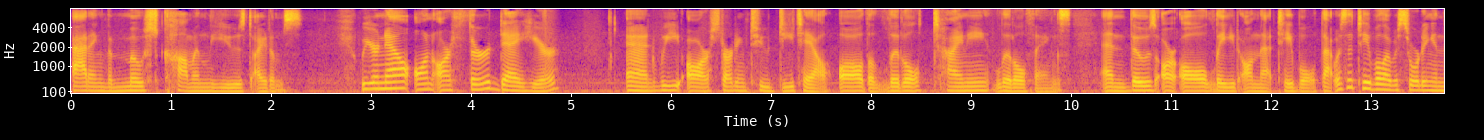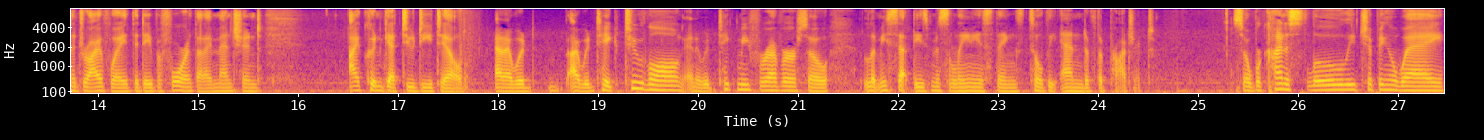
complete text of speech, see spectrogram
adding the most commonly used items. We are now on our third day here, and we are starting to detail all the little tiny little things. And those are all laid on that table. That was the table I was sorting in the driveway the day before that I mentioned. I couldn't get too detailed and I would I would take too long and it would take me forever. So let me set these miscellaneous things till the end of the project. So we're kind of slowly chipping away.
